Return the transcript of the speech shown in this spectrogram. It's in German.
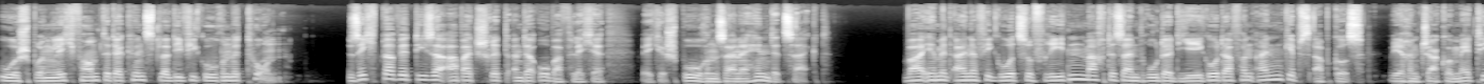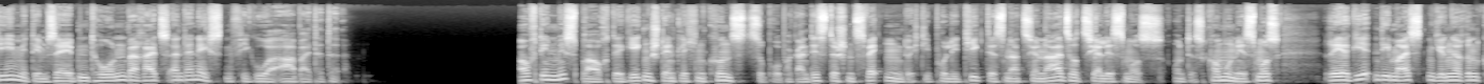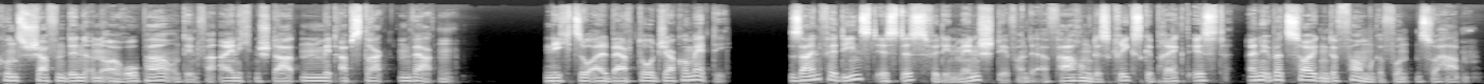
Ursprünglich formte der Künstler die Figuren mit Ton. Sichtbar wird dieser Arbeitsschritt an der Oberfläche, welche Spuren seiner Hände zeigt. War er mit einer Figur zufrieden, machte sein Bruder Diego davon einen Gipsabguss, während Giacometti mit demselben Ton bereits an der nächsten Figur arbeitete. Auf den Missbrauch der gegenständlichen Kunst zu propagandistischen Zwecken durch die Politik des Nationalsozialismus und des Kommunismus reagierten die meisten jüngeren Kunstschaffenden in Europa und den Vereinigten Staaten mit abstrakten Werken. Nicht so Alberto Giacometti. Sein Verdienst ist es, für den Mensch, der von der Erfahrung des Kriegs geprägt ist, eine überzeugende Form gefunden zu haben.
